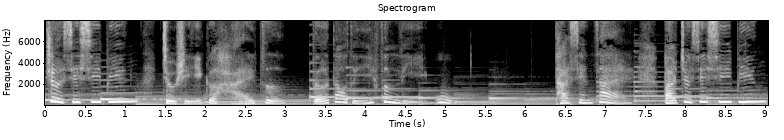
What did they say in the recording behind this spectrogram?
这些锡兵就是一个孩子得到的一份礼物。他现在把这些锡兵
